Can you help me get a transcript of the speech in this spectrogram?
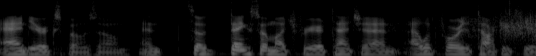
and your exposome. And so thanks so much for your attention, and I look forward to talking to you.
